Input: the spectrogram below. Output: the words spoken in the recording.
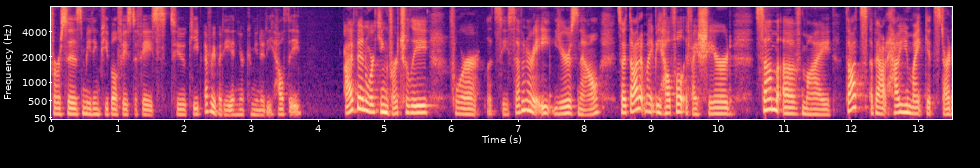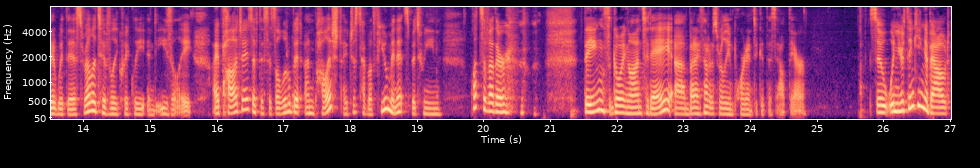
versus meeting people face to face to keep everybody in your community healthy. I've been working virtually for, let's see, seven or eight years now. So I thought it might be helpful if I shared some of my thoughts about how you might get started with this relatively quickly and easily. I apologize if this is a little bit unpolished. I just have a few minutes between lots of other things going on today, uh, but I thought it was really important to get this out there. So when you're thinking about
